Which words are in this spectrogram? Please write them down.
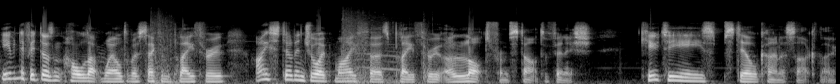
even if it doesn't hold up well to a second playthrough, I still enjoyed my first playthrough a lot from start to finish. QTEs still kinda suck though.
